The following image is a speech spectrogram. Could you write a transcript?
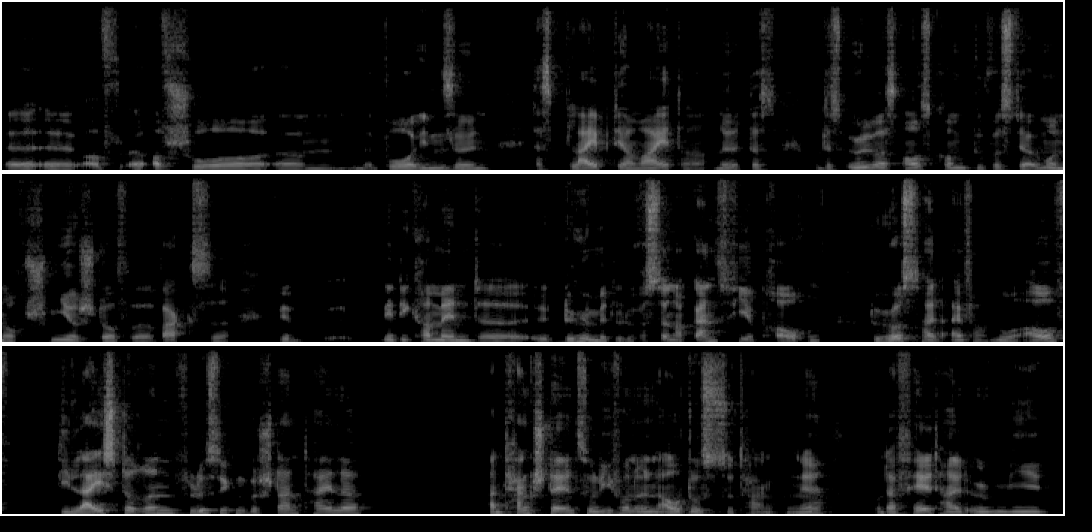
äh, äh off, äh, Offshore-Bohrinseln, ähm, das bleibt ja weiter. Ne? Das, und das Öl, was rauskommt, du wirst ja immer noch Schmierstoffe, Wachse, Medikamente, Düngemittel, du wirst ja noch ganz viel brauchen. Du hörst halt einfach nur auf, die leichteren flüssigen Bestandteile an Tankstellen zu liefern und in Autos zu tanken. Ne? Und da fällt halt irgendwie,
